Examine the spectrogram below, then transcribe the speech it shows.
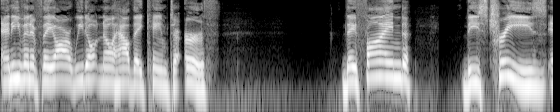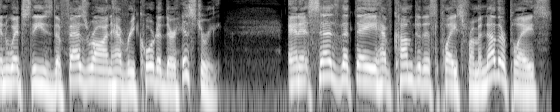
And even if they are, we don't know how they came to Earth. They find these trees in which these the Fezron have recorded their history. And it says that they have come to this place from another place,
